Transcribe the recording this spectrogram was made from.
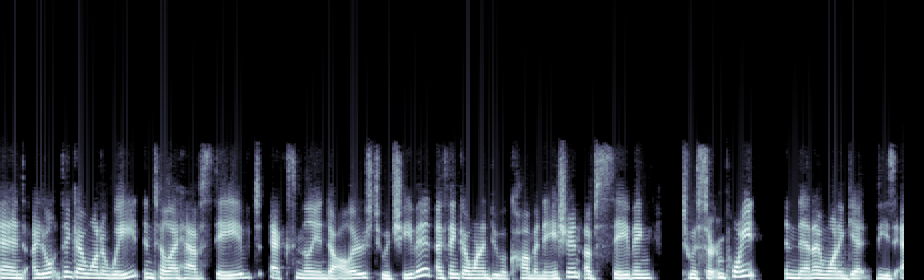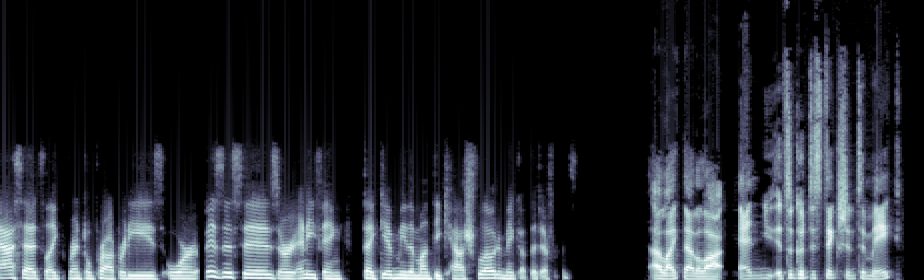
And I don't think I want to wait until I have saved X million dollars to achieve it. I think I want to do a combination of saving to a certain point, And then I want to get these assets like rental properties or businesses or anything that give me the monthly cash flow to make up the difference. I like that a lot. And it's a good distinction to make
